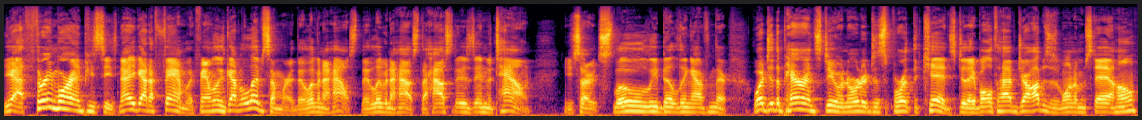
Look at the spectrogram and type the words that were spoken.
Yeah, three more NPCs. Now you got a family. Family's got to live somewhere. They live in a house. They live in a house. The house is in a town. You start slowly building out from there. What do the parents do in order to support the kids? Do they both have jobs? Does one of them stay at home?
